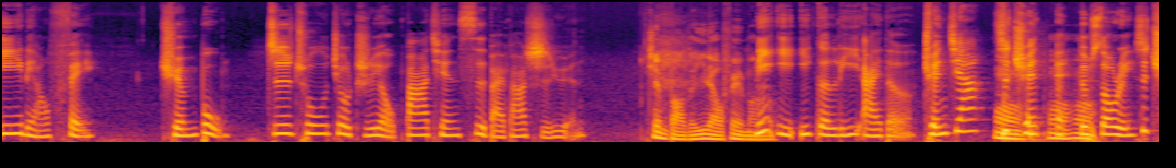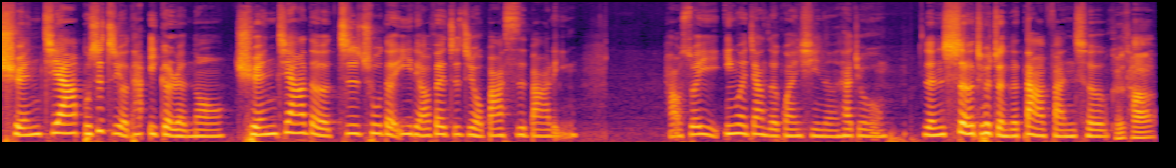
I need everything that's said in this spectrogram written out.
医疗费全部。支出就只有八千四百八十元，健保的医疗费吗？你以一个离癌的全家是全哎、哦哦，对不，sorry，是全家，不是只有他一个人哦，全家的支出的医疗费只只有八四八零。好，所以因为这样子的关系呢，他就人设就整个大翻车。可是他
